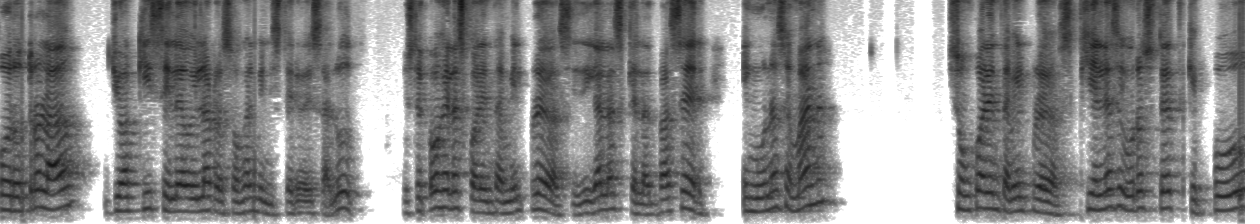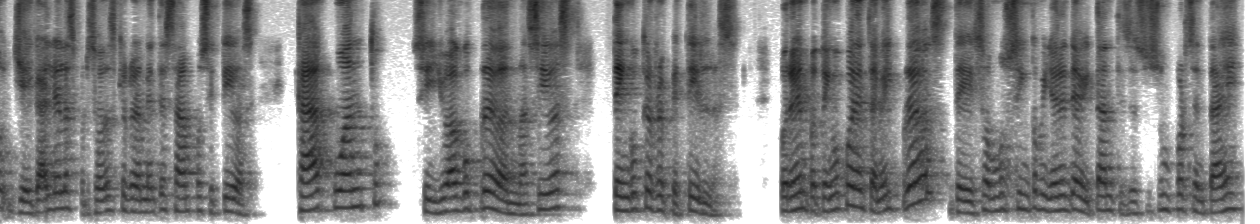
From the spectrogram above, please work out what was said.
Por otro lado, yo aquí sí le doy la razón al Ministerio de Salud. Usted coge las 40 mil pruebas y dígalas que las va a hacer en una semana, son 40 mil pruebas. ¿Quién le asegura a usted que pudo llegarle a las personas que realmente estaban positivas? cada cuánto, si yo hago pruebas masivas, tengo que repetirlas. Por ejemplo, tengo 40 mil pruebas, de somos 5 millones de habitantes, eso es un porcentaje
